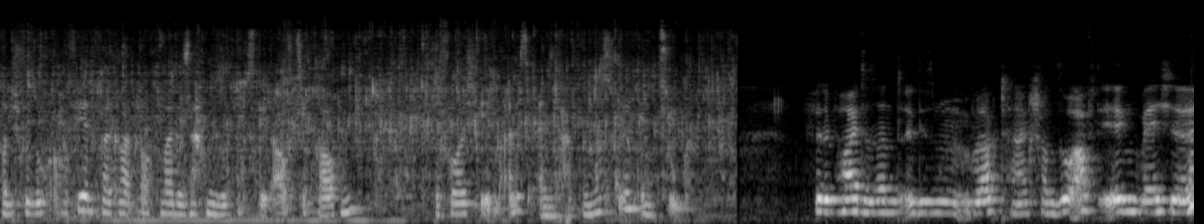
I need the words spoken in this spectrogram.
und ich versuche auch auf jeden Fall gerade noch meine Sachen so gut es geht aufzubrauchen, bevor ich eben alles einpacken muss für den Umzug. Philipp, heute sind in diesem Vlogtag schon so oft irgendwelche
